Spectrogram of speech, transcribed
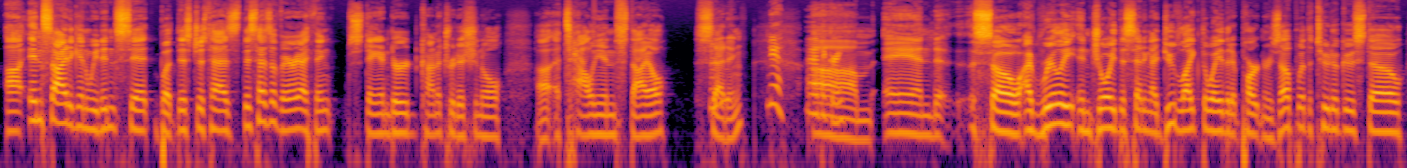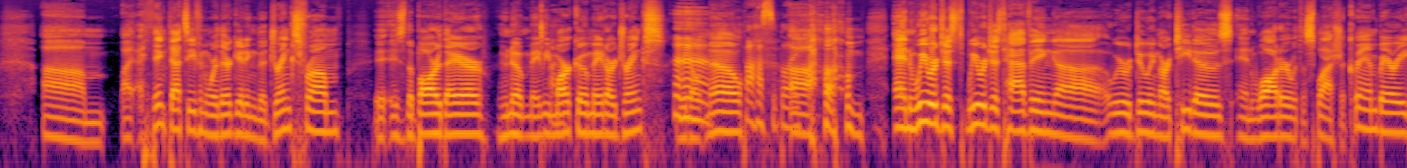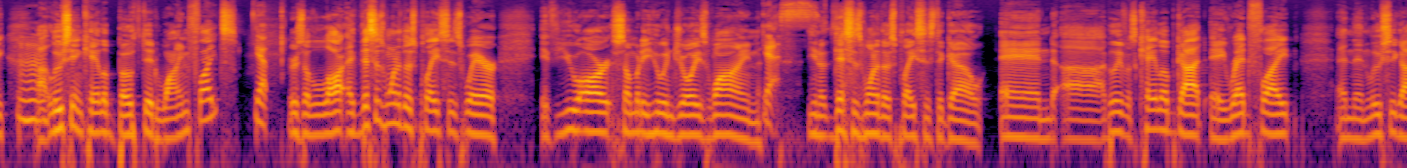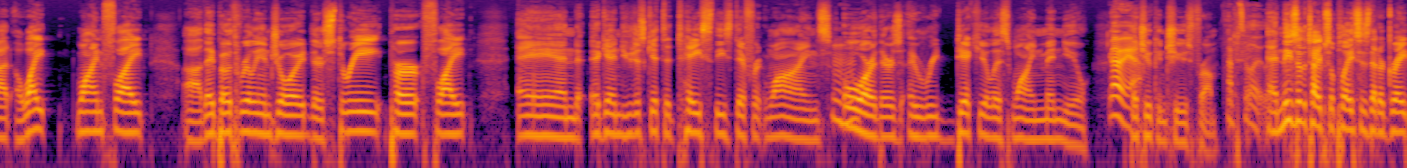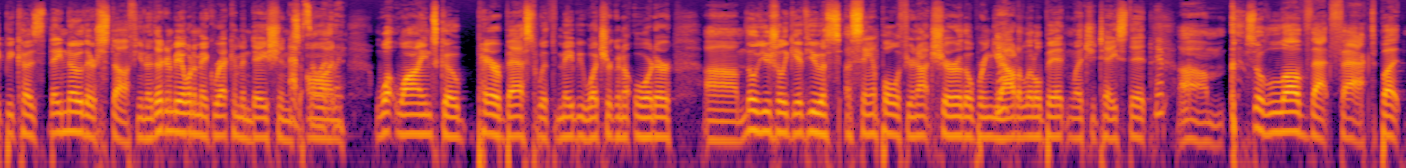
Uh, inside again, we didn't sit, but this just has this has a very I think standard kind of traditional uh, Italian style setting. Yeah, I'd agree. Um, and so I really enjoyed the setting. I do like the way that it partners up with the Tutto Gusto. Um, I, I think that's even where they're getting the drinks from. Is the bar there? Who know? Maybe Marco made our drinks. We don't know. Possibly. Um, and we were just we were just having uh, we were doing our Tito's and water with a splash of cranberry. Mm-hmm. Uh, Lucy and Caleb both did wine flights. yep. There's a lot. This is one of those places where if you are somebody who enjoys wine, Yes. you know, this is one of those places to go. And uh, I believe it was Caleb got a red flight, and then Lucy got a white wine flight. Uh, they both really enjoyed. There's three per flight. And again, you just get to taste these different wines, or there's a ridiculous wine menu Mm-hmm. Oh yeah. that you can choose from. Absolutely. And these are the types of places that are great because they know their stuff. You know, they're going to be able to make recommendations on what wines go pair best with maybe what you're going to order. Um, they'll usually give you a sample if you're not sure. They'll bring you Yeah. out a little bit and let you taste it. Yep. Um, so love that fact. But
